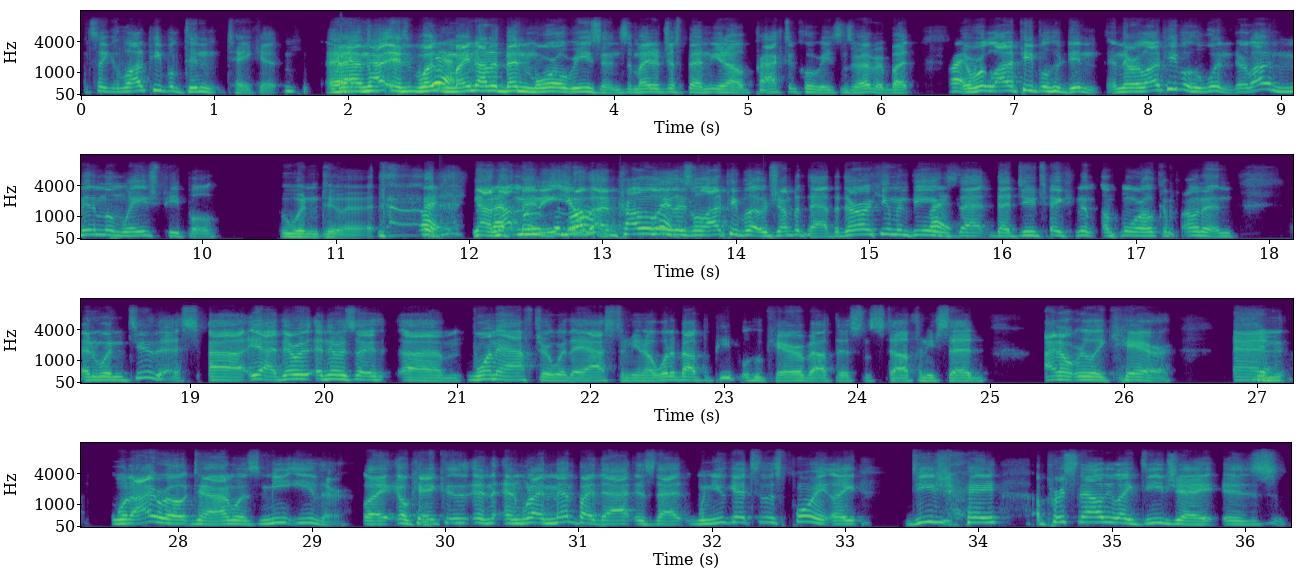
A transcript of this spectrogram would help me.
it's like a lot of people didn't take it, and Right. I'm not, it what, Yeah. might not have been moral reasons. It might have just been you know practical reasons or whatever. But Right. there were a lot of people who didn't, and there were a lot of people who wouldn't. There are a lot of minimum wage people who wouldn't do it. Right. now, That not many. You know, probably Yeah. there's a lot of people that would jump at that, but there are human beings that that do take a a moral component and and wouldn't do this. Uh, yeah, there was and there was a um, one after where they asked him, you know, what about the people who care about this and stuff, and he said, I don't really care. And Yeah. what I wrote down was me either. Like, okay, 'cause- and and what I meant by that is that when you get to this point, like DJ, a personality like DJ is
